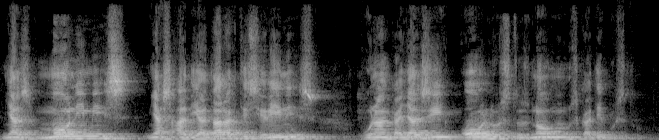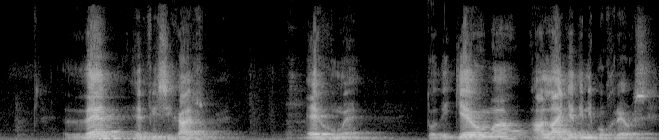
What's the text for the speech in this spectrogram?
μιας μόνιμης, μιας αδιατάρακτης ειρήνης που να αγκαλιάζει όλους τους νόμιμους κατοίκους του. Δεν εφησυχάζουμε. Έχουμε το δικαίωμα αλλά και την υποχρέωση.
